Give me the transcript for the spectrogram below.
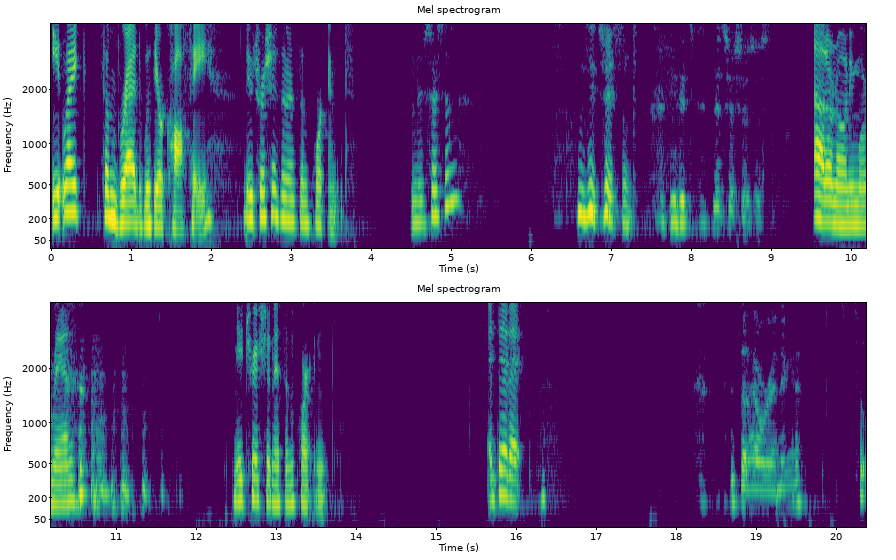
eat like some bread with your coffee. Nutrition is important. Nutrition? Nutrition. Nutritious. I don't know anymore, man. Nutrition is important. I did it. Is that how we're ending it? Sure.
